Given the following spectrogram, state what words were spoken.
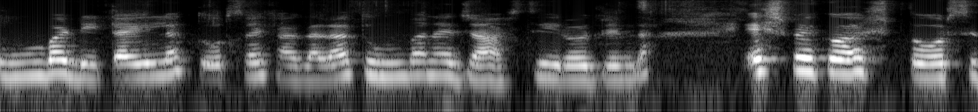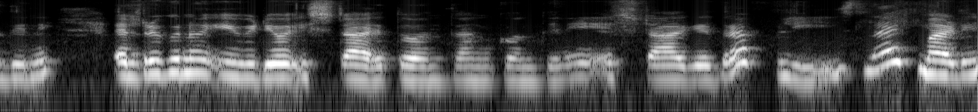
ತುಂಬ ತೋರ್ಸಕ್ ತೋರ್ಸೋಕ್ಕಾಗಲ್ಲ. ತುಂಬಾ ಜಾಸ್ತಿ ಇರೋದ್ರಿಂದ ಎಷ್ಟು ಬೇಕೋ ಅಷ್ಟು ತೋರಿಸಿದ್ದೀನಿ ಎಲ್ರಿಗೂ ಈ ವಿಡಿಯೋ ಇಷ್ಟ ಆಯಿತು ಅಂತ ಅನ್ಕೊಂತೀನಿ. ಇಷ್ಟ ಆಗಿದ್ರೆ ಪ್ಲೀಸ್ ಲೈಕ್ ಮಾಡಿ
